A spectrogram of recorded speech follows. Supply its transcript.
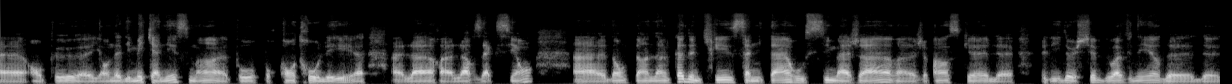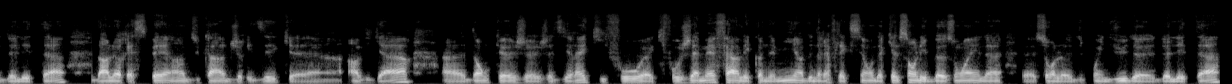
euh, on peut, euh, on a des mécanismes hein, pour, pour contrôler euh, leurs actions. Euh, donc, dans, le cas d'une crise sanitaire aussi majeure, euh, je pense que le, le, leadership doit venir de, de, de l'État dans le respect hein, du cadre juridique euh, en vigueur. donc, je, je dirais qu'il faut qu'il faut jamais faire l'économie hein, d'une réflexion de quels sont les besoins là, sur le du point de vue de, de l'État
